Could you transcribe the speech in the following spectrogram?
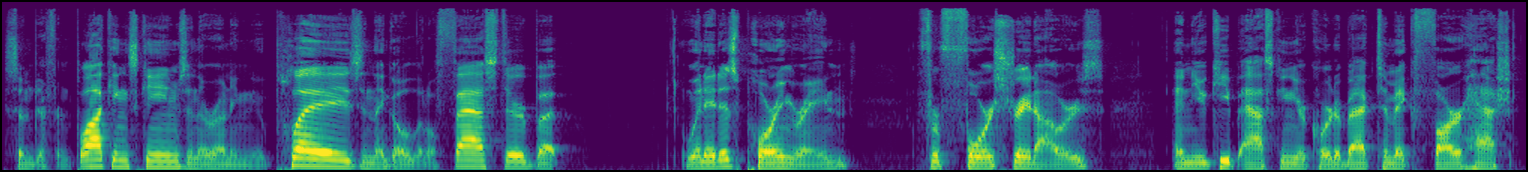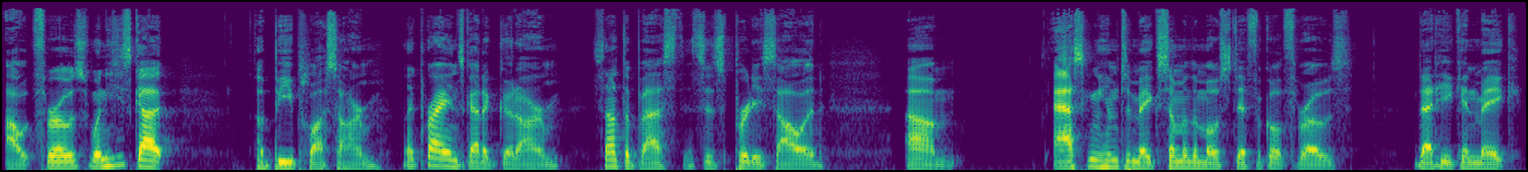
some different blocking schemes, and they're running new plays and they go a little faster. But when it is pouring rain for four straight hours, and you keep asking your quarterback to make far hash out throws when he's got a B plus arm, like Brian's got a good arm. It's not the best. It's just pretty solid. Um, asking him to make some of the most difficult throws that he can make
